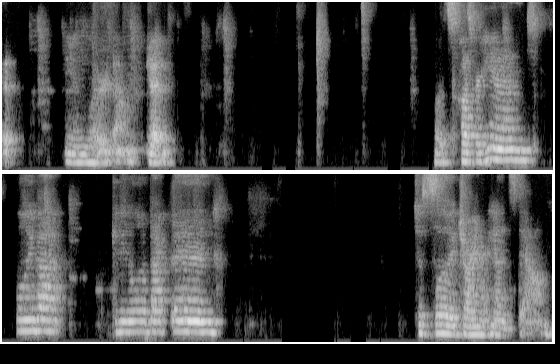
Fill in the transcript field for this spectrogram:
Good. And lower down. Good. Let's clasp our hands, pulling back, getting a little back bend. Just slowly drawing our hands down.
